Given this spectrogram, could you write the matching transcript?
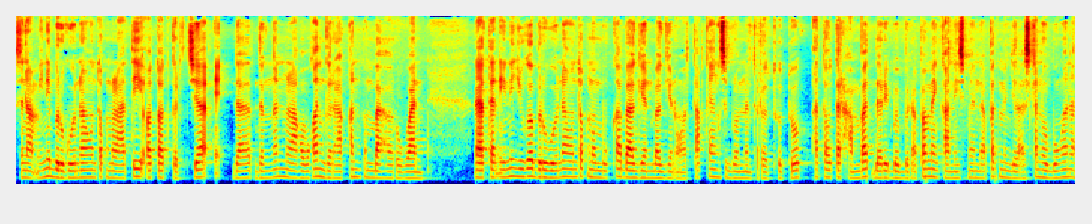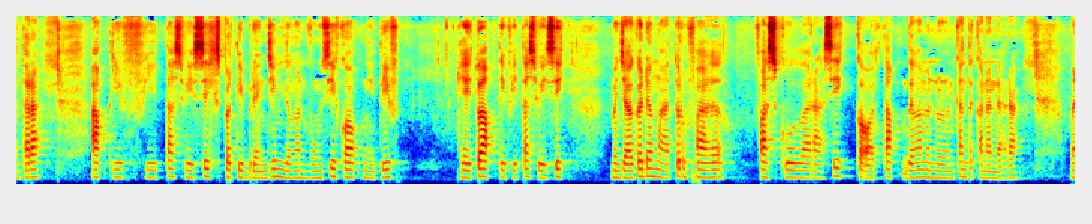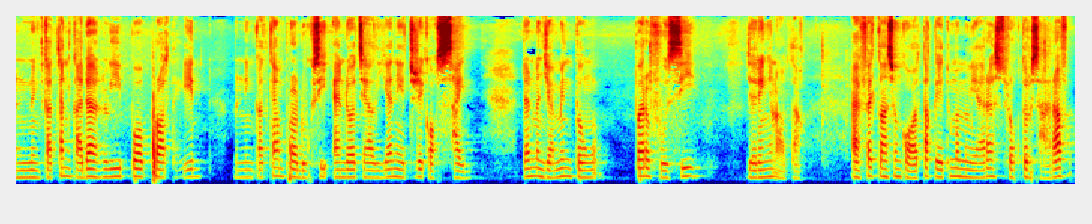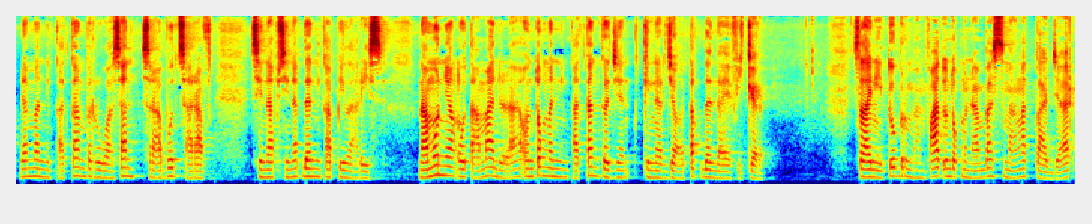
Senam ini berguna untuk melatih otot kerja eh, dengan melakukan gerakan pembaharuan. Latihan ini juga berguna untuk membuka bagian-bagian otak yang sebelumnya tertutup atau terhambat dari beberapa mekanisme yang dapat menjelaskan hubungan antara aktivitas fisik seperti brain gym dengan fungsi kognitif, yaitu aktivitas fisik menjaga dan mengatur vaskularasi ke otak dengan menurunkan tekanan darah, meningkatkan kadar lipoprotein, meningkatkan produksi endothelia nitric oxide, dan menjamin perfusi jaringan otak. Efek langsung ke otak yaitu memelihara struktur saraf dan meningkatkan perluasan serabut saraf, sinap-sinap dan kapilaris. Namun yang utama adalah untuk meningkatkan kinerja otak dan daya pikir. Selain itu bermanfaat untuk menambah semangat pelajar,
